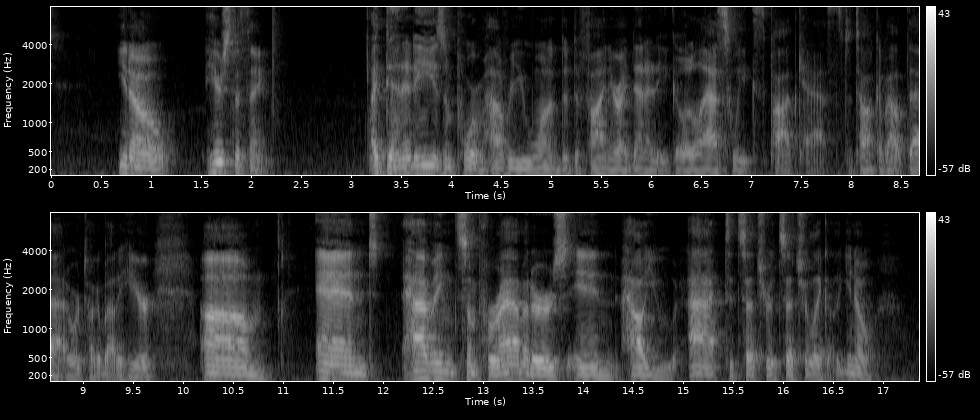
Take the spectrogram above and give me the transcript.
you know, here's the thing identity is important. However, you wanted to define your identity, go to last week's podcast to talk about that, or talk about it here. Um, and having some parameters in how you act, etc., etc. Like you know,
